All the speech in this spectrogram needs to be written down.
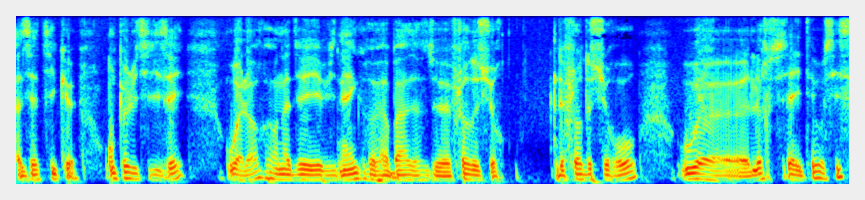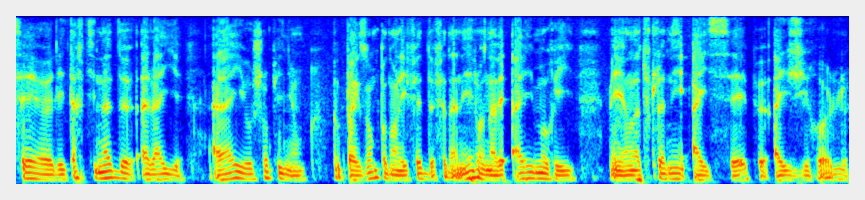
asiatiques, on peut l'utiliser. Ou alors on a des vinaigres à base de fleurs de sureau de fleurs de sureau, ou euh, leur spécialité aussi, c'est euh, les tartinades à l'ail, à l'ail et aux champignons. Donc par exemple, pendant les fêtes de fin d'année, on avait ail mori, mais il y en a toute l'année ail cèpe, ail girole,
